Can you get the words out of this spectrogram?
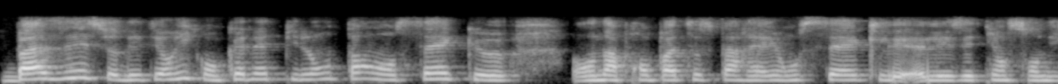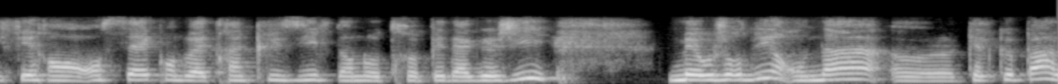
basés sur des théories qu'on connaît depuis longtemps. On sait qu'on n'apprend pas tous pareil, on sait que les étudiants sont différents, on sait qu'on doit être inclusif dans notre pédagogie. Mais aujourd'hui, on a euh, quelque part,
